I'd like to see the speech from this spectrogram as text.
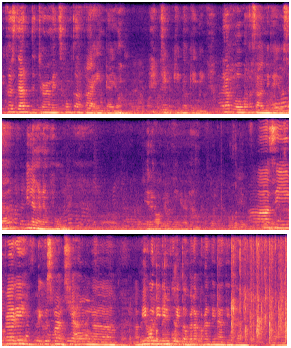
Because that determines kung kakain kayo. Kidding, no kidding. Para po makasali kayo sa bilangan ng food. Ah, si Ferry de Guzman, siya ang uh, BOD din po ito. Palapakan din natin siya. Ah,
